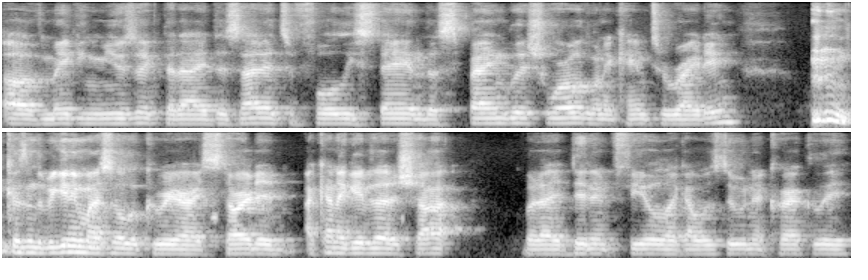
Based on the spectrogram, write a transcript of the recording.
of making music that I decided to fully stay in the Spanglish world when it came to writing. Because in the beginning of my solo career, I started, I kind of gave that a shot, but I didn't feel like I was doing it correctly.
